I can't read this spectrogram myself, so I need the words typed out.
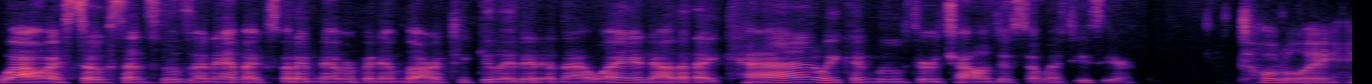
wow, I so sense those dynamics, but I've never been able to articulate it in that way. And now that I can, we can move through challenges so much easier. Totally.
